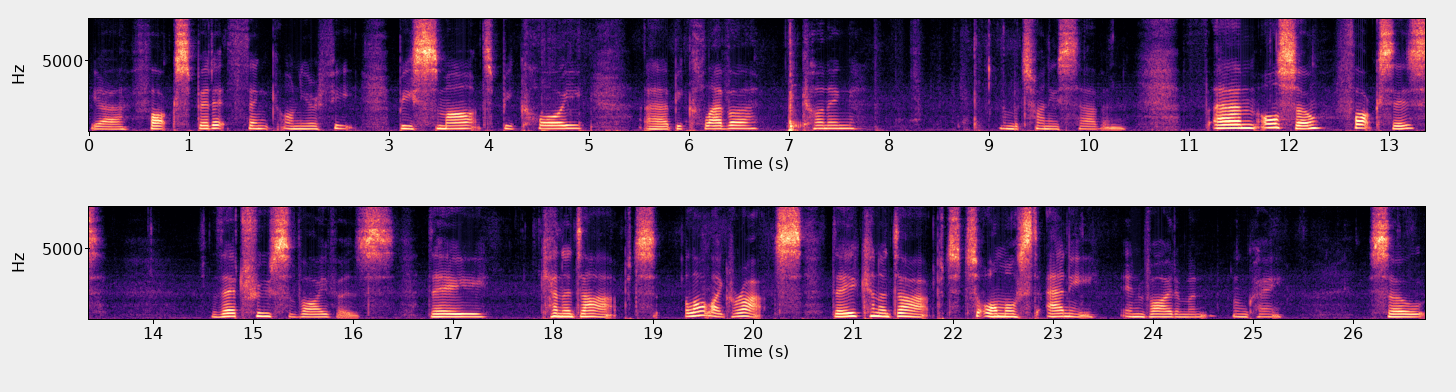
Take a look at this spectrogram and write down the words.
Yeah, fox spirit, think on your feet. Be smart, be coy, uh, be clever, be cunning. Number 27. Um, also, foxes, they're true survivors. They can adapt, a lot like rats, they can adapt to almost any environment, okay? So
